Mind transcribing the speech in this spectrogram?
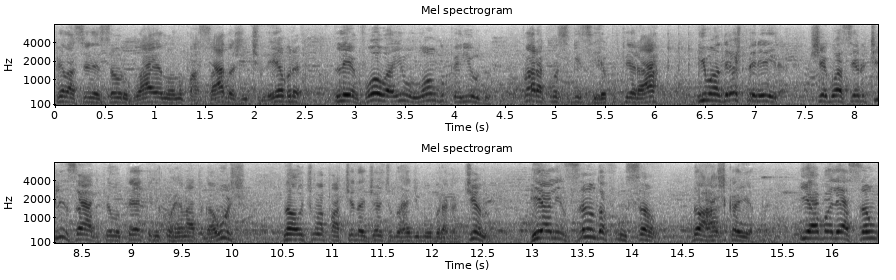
pela seleção uruguaia no ano passado, a gente lembra, levou aí um longo período para conseguir se recuperar. E o Andrés Pereira chegou a ser utilizado pelo técnico Renato Gaúcho na última partida diante do Red Bull Bragantino, realizando a função do Arrascaeta. E a avaliação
